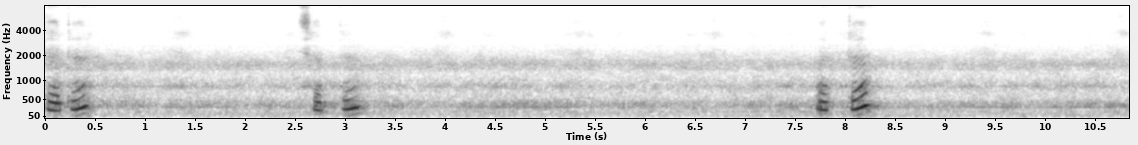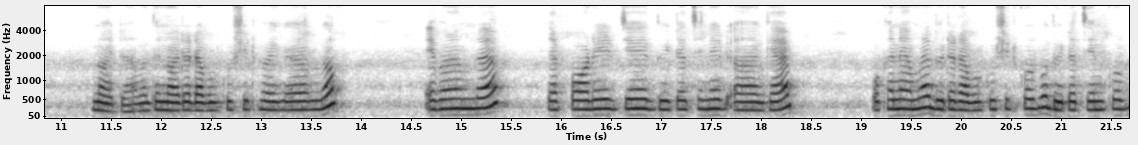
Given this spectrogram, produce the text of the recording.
ছটা সাতটা, আটটা, নয়টা। আমাদের নয়টা ডাবল ক্রোশেট হয়ে গেল। এবার আমরা তারপরের যে দুইটা চেনের গ্যাপ ওখানে আমরা দুইটা ডাবল ক্রোশেট করব, দুইটা চেন করব,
